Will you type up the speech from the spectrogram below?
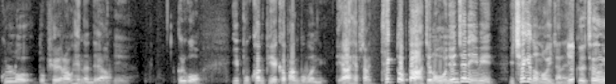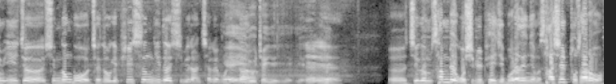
글로도 표현하고 했는데요. 예. 그리고 이 북한 비핵화 방법은 대화 협상 택도 없다. 저는 5년 전에 이미 이 책에도 놓여 있잖아요. 예, 그 제동님 이 저 심동보 제독의 필승 리더십이라는 책을 보니까 예, 예, 요, 저, 예, 예, 예. 예, 예. 어, 지금 351페이지 뭐라 돼 있냐면 사실 투사로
